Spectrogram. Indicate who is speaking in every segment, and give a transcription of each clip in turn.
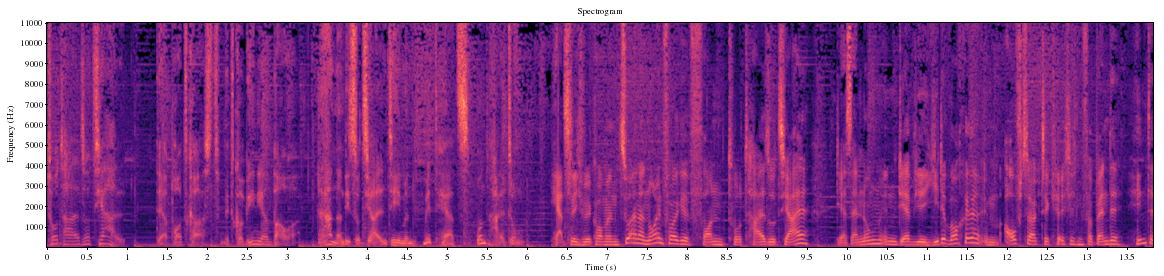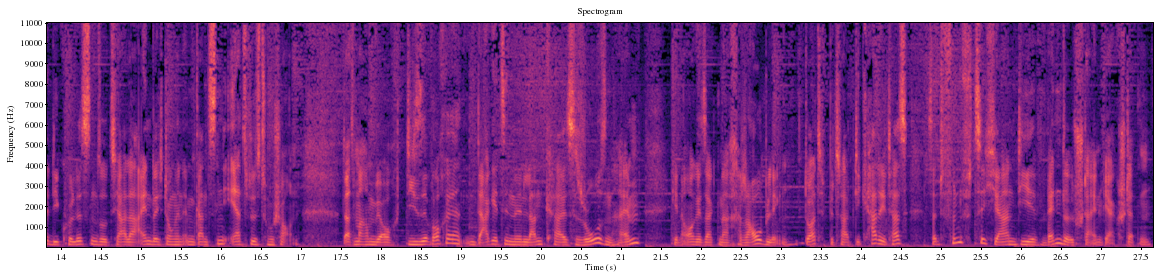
Speaker 1: Total Sozial, der Podcast mit Corvinian Bauer. Ran an die sozialen Themen mit Herz und Haltung.
Speaker 2: Herzlich willkommen zu einer neuen Folge von Total Sozial, der Sendung, in der wir jede Woche im Auftrag der kirchlichen Verbände hinter die Kulissen sozialer Einrichtungen im ganzen Erzbistum schauen. Das machen wir auch diese Woche. Da geht es in den Landkreis Rosenheim, genauer gesagt nach Raubling. Dort betreibt die Caritas seit 50 Jahren die Wendelstein-Werkstätten.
